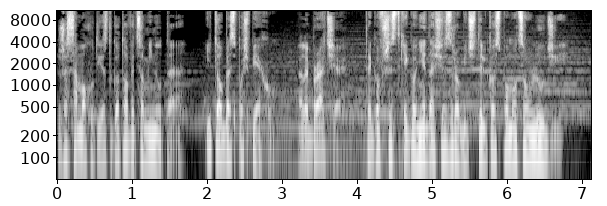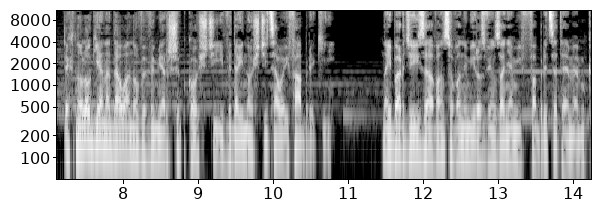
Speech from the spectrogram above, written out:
że samochód jest gotowy co minutę i to bez pośpiechu. Ale bracie, tego wszystkiego nie da się zrobić tylko z pomocą ludzi. Technologia nadała nowy wymiar szybkości i wydajności całej fabryki. Najbardziej zaawansowanymi rozwiązaniami w fabryce TMMK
